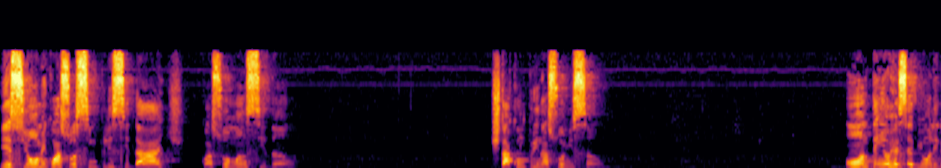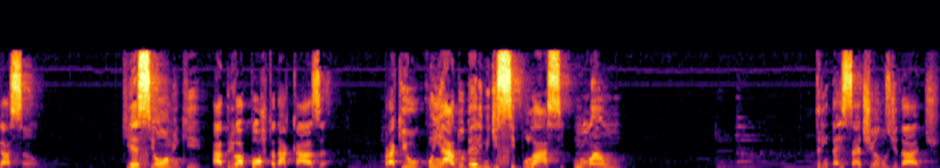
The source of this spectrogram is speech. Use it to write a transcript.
Esse homem, com a sua simplicidade, com a sua mansidão, está cumprindo a sua missão. Ontem eu recebi uma ligação que esse homem que abriu a porta da casa para que o cunhado dele me discipulasse um a um, 37 anos de idade,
